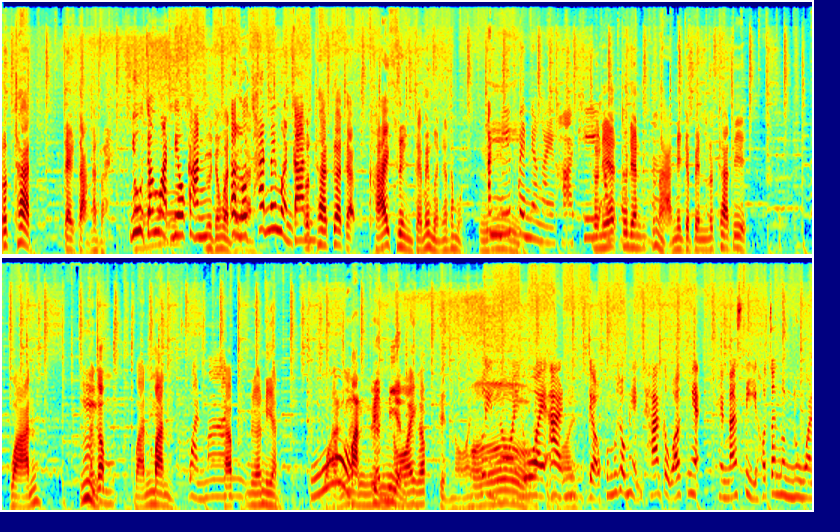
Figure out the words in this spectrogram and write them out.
รสชาติแตกต่างกันไป อยู่จังหวัดเดียวกัน อยู่จังหวัดแต่เดียวรกันสชาติไม่เหมือนกัน รสชาติก็จะคล้ายคลึงแต่ไม่เหมือนกันทั้งหมดอันนี้เป็นยังไงคะที่ตัวเนี้ยอำภอทุเรียนขุนหารเนี่ยจะเป็นรสชาติที่หวานอืมแล้วก็หวานมันหวานมากครับเนื้อเนียน หวานมันกเนื้อลิ่นเนียน น้อยครับกลิ่นน้อย อ๋อกลิ่นน้อยด้วยอะกลิ่นน้อย เดี๋ยวคุณผู้ชมเห็นถ้าเกิดว่าเนี่ยเห็นไหมสีเขาจะนวล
